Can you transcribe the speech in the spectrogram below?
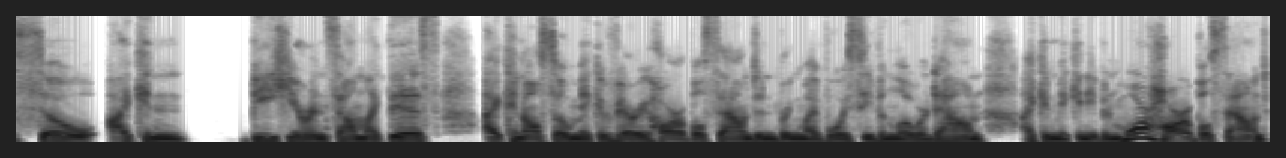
so I can be here and sound like this. I can also make a very horrible sound and bring my voice even lower down. I can make an even more horrible sound,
